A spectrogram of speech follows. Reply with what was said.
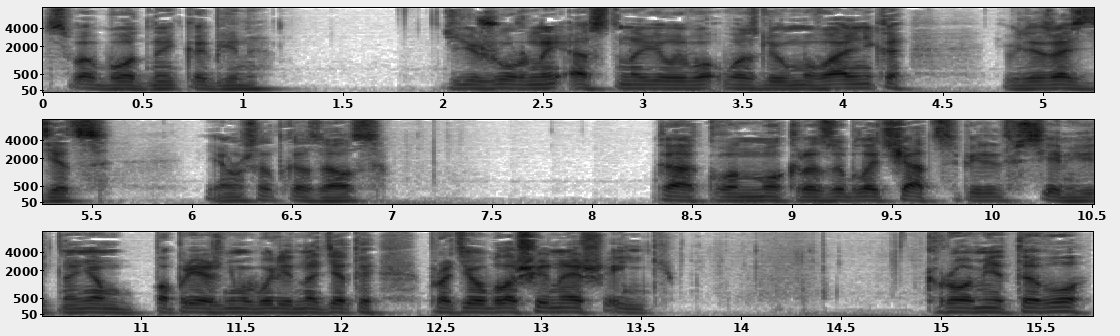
свободной кабины. Дежурный остановил его возле умывальника и велел раздеться. Януш отказался. Как он мог разоблачаться перед всеми, ведь на нем по-прежнему были надеты противоблошиные ошейники. Кроме того,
